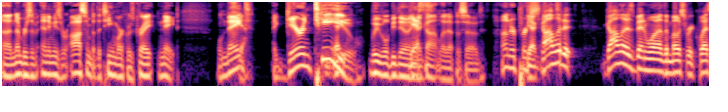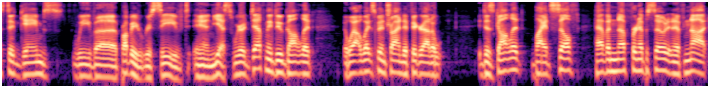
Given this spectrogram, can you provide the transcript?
uh, numbers of enemies were awesome, but the teamwork was great. Nate. Well, Nate, I guarantee you we will be doing Yes. a Gauntlet episode. 100%. Yeah. Gauntlet. Gauntlet has been one of the most requested games we've uh, probably received, and yes, we're definitely do Gauntlet. Well, I've just been trying to figure out a does Gauntlet by itself have enough for an episode, and if not,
